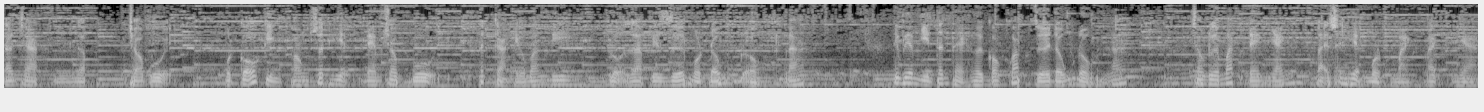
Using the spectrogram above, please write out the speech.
Đang chặt ngập cho bụi, Một cỗ kình phong xuất hiện đem cho bụi, Tất cả đều mang đi, Lộ ra phía dưới một đống đổ lát. Tiêu viêm nhìn thân thể hơi co quắp dưới đống đổ lát. Trong đôi mắt đen nhánh Lại xuất hiện một mảnh lạnh nhạt.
